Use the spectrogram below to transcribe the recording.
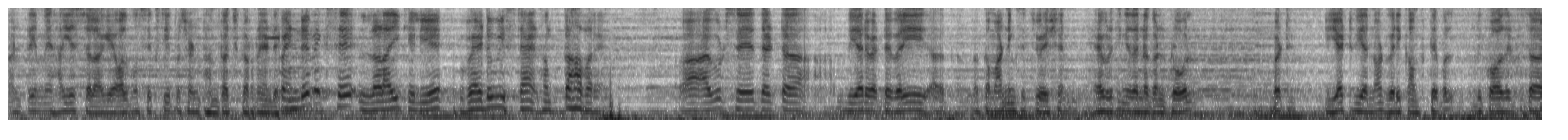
कंट्री में हाईएस्ट चला गया ऑलमोस्ट सिक्सटी परसेंट हम टच कर रहे हैं। पेंडेमिक से लड़ाई के लिए वेयर डू वी स्टैंड हम कहाँ पर हैं? I would say that we are at a very commanding situation everything is under control but yet we are not very comfortable because it's a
